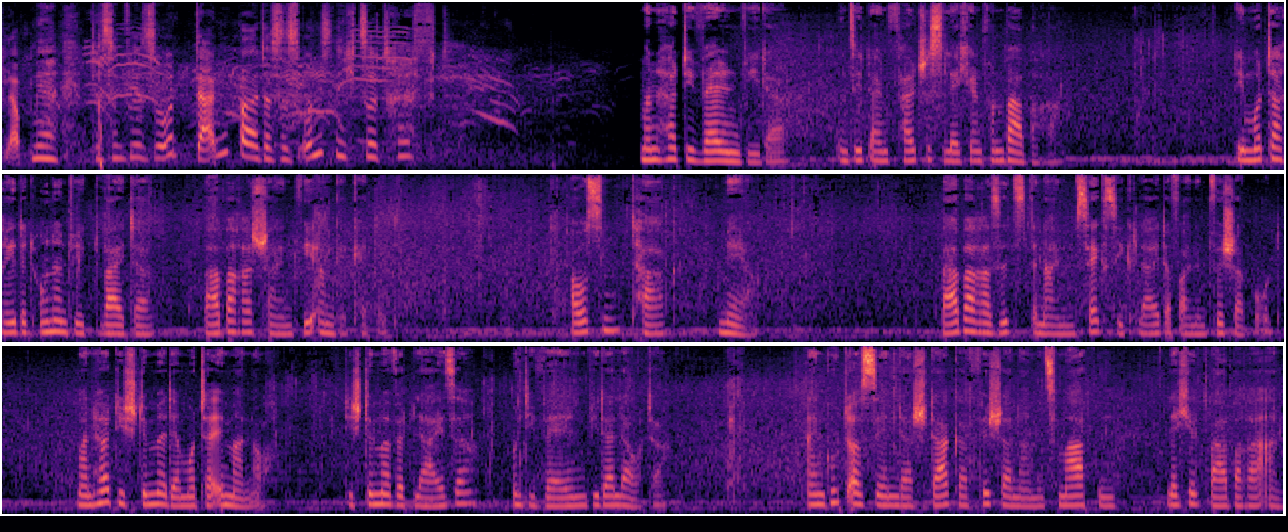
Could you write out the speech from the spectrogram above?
Glaub mir, da sind wir so dankbar, dass es uns nicht so trifft. Man hört die Wellen wieder und sieht ein falsches Lächeln von Barbara. Die Mutter redet unentwegt weiter. Barbara scheint wie angekettet. Außen Tag, Meer. Barbara sitzt in einem sexy Kleid auf einem Fischerboot. Man hört die Stimme der Mutter immer noch. Die Stimme wird leiser und die Wellen wieder lauter. Ein gut aussehender, starker Fischer namens Martin lächelt Barbara an.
